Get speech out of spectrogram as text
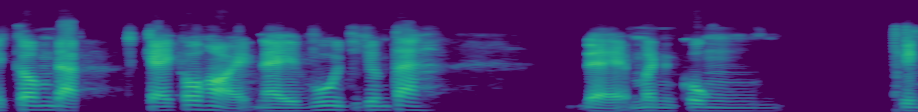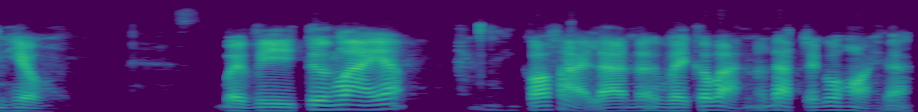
thì công đặt cái câu hỏi này vui cho chúng ta để mình cùng tìm hiểu. Bởi vì tương lai á có phải là về cơ bản nó đặt ra câu hỏi là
